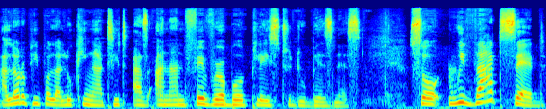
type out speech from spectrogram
A lot of people are looking at it as an unfavorable place to do business. So, with that said,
